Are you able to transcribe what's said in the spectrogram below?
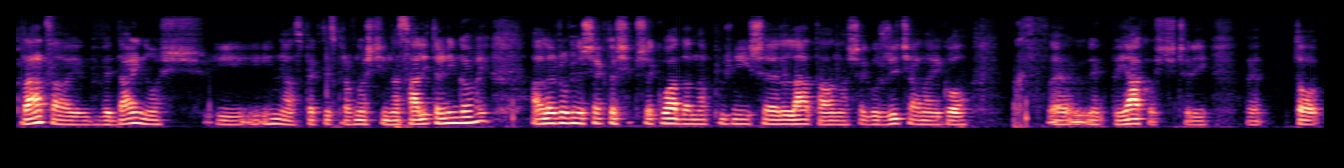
praca, jakby wydajność i inne aspekty sprawności na sali treningowej, ale również jak to się przekłada na późniejsze lata naszego życia, na jego e, jakby jakość, czyli e, to,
